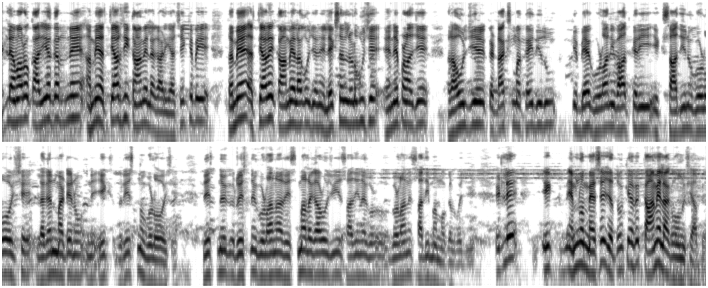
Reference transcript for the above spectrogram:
એટલે અમારો કાર્યકરને અમે અત્યારથી કામે લગાડ્યા છે કે ભાઈ, તમે અત્યારે કામે લાગો જેને ઇલેક્શન લડવું છે, એને પણ આજે રાહુલજીએ કટાક્ષમાં કહી દીધું કે બે ઘોડાની વાત કરી, એક સાદીનો ઘોડો હોય છે, લગ્ન માટેનો, અને એક રેસનો ઘોડો હોય છે. રેસને રેસને ઘોડાના રેસમાં લગાડવો જોઈએ, સાદીના ઘોડો- ઘોડાને સાદીમાં મોકલવો જોઈએ. એટલે એક એમનો મેસેજ હતો કે હવે કામે લાગવાનું છે આપણે.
